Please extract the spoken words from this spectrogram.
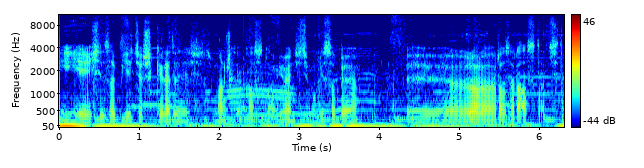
I jeśli zabijecie szkielety, mączkę kostną i będziecie mogli sobie y, ro- rozrastać to.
